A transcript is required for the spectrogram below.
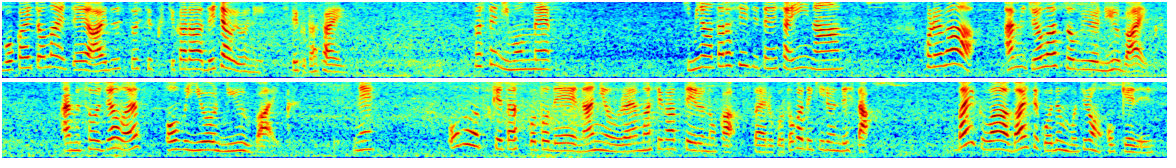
5回唱えて相づちとして口から出ちゃうようにしてください。そして2問目。君の新しい自転車いいな。これは I'm jealous of your new bike. I'm so jealous of your new bike. ですね。オブを付け足すことで何を羨ましがっているのか伝えることができるんでした。バイクはバイセコでももちろん OK です。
